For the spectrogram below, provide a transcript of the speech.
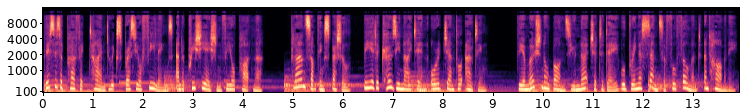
this is a perfect time to express your feelings and appreciation for your partner. Plan something special, be it a cozy night in or a gentle outing. The emotional bonds you nurture today will bring a sense of fulfillment and harmony.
